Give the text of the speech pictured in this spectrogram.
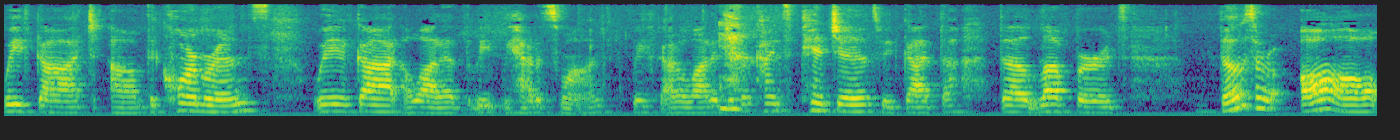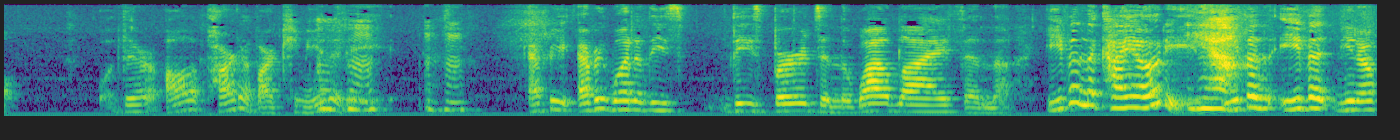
We've got um, the cormorants. We've got a lot of, we, we had a swan. We've got a lot of different kinds of pigeons. We've got the, the lovebirds. Those are all, they're all a part of our community. Mhm. Mm-hmm. Every, every one of these, these birds and the wildlife and the, even the coyotes, Yeah. even, even, you know,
